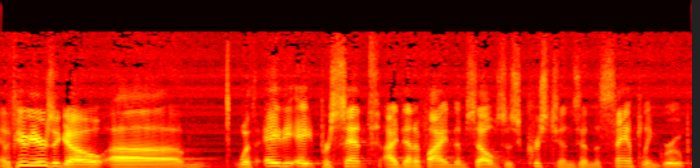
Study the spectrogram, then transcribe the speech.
And a few years ago, um, with 88% identifying themselves as Christians in the sampling group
